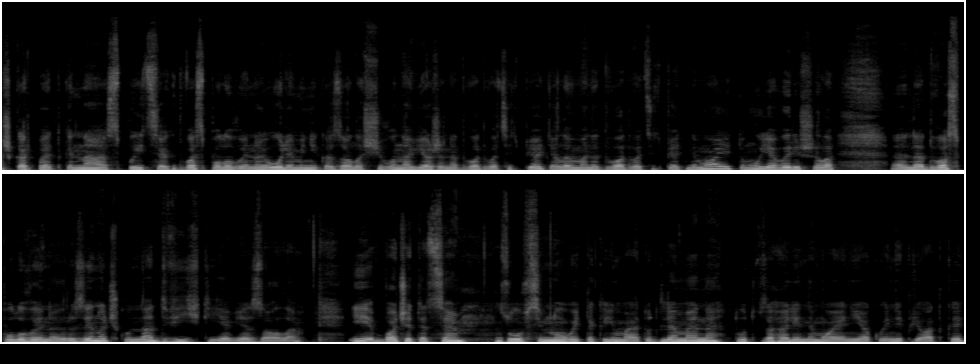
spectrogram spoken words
шкарпетки на спицях 2,5. Оля мені казала, що вона в'яже на 2,25, але в мене 2,25 немає, тому я вирішила е, на 2,5 резиночку на двійки я в'язала. І бачите, це зовсім новий такий метод для мене. Тут взагалі немає ніякої ні п'ятки,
